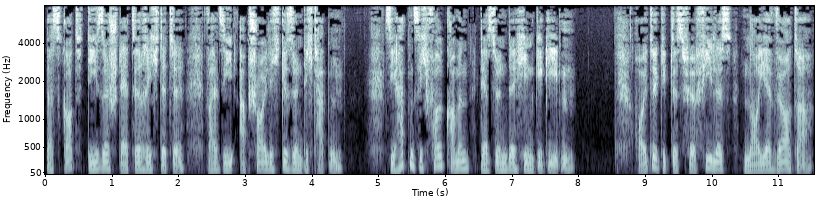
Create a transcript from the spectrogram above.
dass Gott diese Städte richtete, weil sie abscheulich gesündigt hatten. Sie hatten sich vollkommen der Sünde hingegeben. Heute gibt es für vieles neue Wörter.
